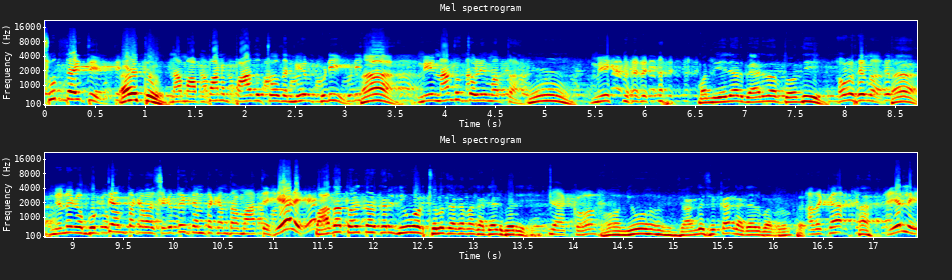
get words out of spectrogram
ಸುದ್ದ ಐತಿ. ನಮ್ಮ ಅಪ್ಪನ ಪಾದ ತೊಳೆದ ನೀರು ಕುಡಿ. ನೀ ನಂದು ತೊಳಿ ಮತ್ತ. ಮಂದಿ ಎಲ್ಲಾರು ಬ್ಯಾರೆದಾರ್ ತೊಳ್ದಿ? ಹೌದಿಲ್ಲ? ನಿನಗೆ ಮುಕ್ತಿ ಅಂತಕ್ಕಂಥ ಸಿಗತೈತಿ ಅಂತಕ್ಕಂಥ ಮಾತೆ ಹೇಳಿ. ಪಾದ ತೊಳಿತಾರ ಕರಿ ನೀವು ಅವ್ರು ಚಲೋ ಜಾಗದಾಗ ಅಡ್ಡಾಡಿ ಬರ್ರಿ. ಯಾಕೋ? ನೀವು ಹಂಗ ಸಿಕ್ಕಂಗ ಅಡ್ಡಾಡಿ ಬರ್ರಿ ಅಂತ ಅದಕ್ಕ. ಎಲ್ಲಿ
